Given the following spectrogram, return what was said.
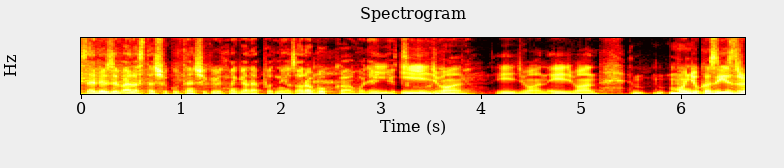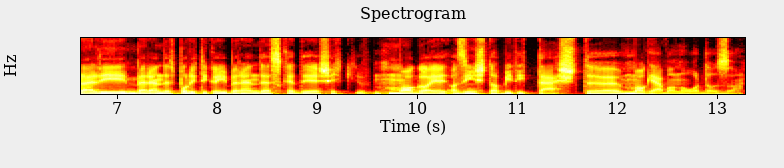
Az előző választások után sikerült megállapodni az arabokkal, hogy együtt. Így van, így van, így van. Mondjuk az izraeli berendez, politikai berendezkedés egy maga az instabilitást magában hordozza.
